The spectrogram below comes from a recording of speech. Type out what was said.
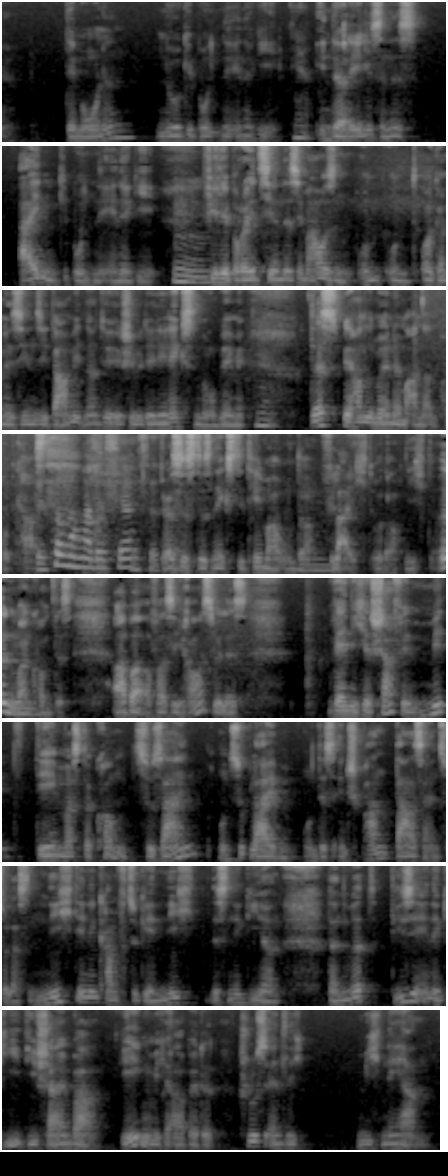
Dämonen nur gebundene Energie. Ja. In der Regel sind es eigengebundene Energie. Mhm. Viele projizieren das im Außen und, und organisieren sie damit natürlich schon wieder die nächsten Probleme. Ja. Das behandeln wir in einem anderen Podcast. Das so machen wir das, ja. Das ist das nächste Thema und mhm. vielleicht oder auch nicht. Irgendwann mhm. kommt es. Aber auf was ich raus will, ist, wenn ich es schaffe, mit dem, was da kommt, zu sein und zu bleiben und es entspannt da sein zu lassen, nicht in den Kampf zu gehen, nicht das Negieren, dann wird diese Energie, die scheinbar gegen mich arbeitet, schlussendlich mich nähern.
